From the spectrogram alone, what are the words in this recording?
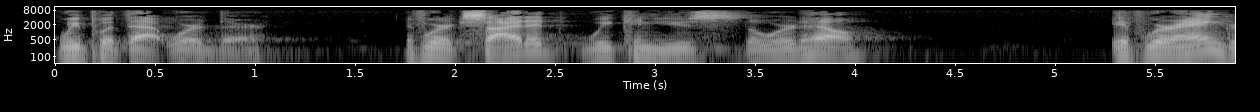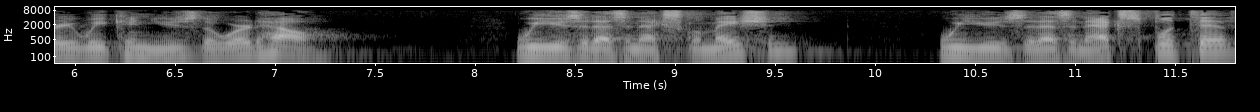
we put that word there. If we're excited, we can use the word hell. If we're angry, we can use the word hell. We use it as an exclamation. We use it as an expletive.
